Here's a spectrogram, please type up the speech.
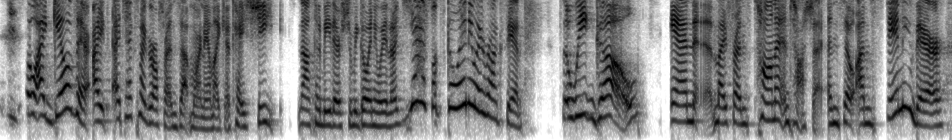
so I go there. I, I text my girlfriends that morning. I'm like, okay, she's not going to be there. Should we go anyway? They're like, yes, let's go anyway, Roxanne. So we go and my friends Tana and Tasha. And so I'm standing there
